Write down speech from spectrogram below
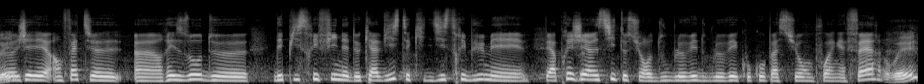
euh, J'ai en fait euh, un réseau d'épiceries fines et de cavistes qui distribuent mes. Et après, j'ai un site sur www.cocopassion.fr. Oui.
